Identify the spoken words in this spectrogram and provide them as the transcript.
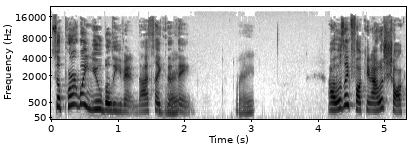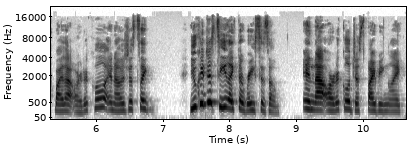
support what you believe in. That's like the Right. thing. right I was like fucking. I was shocked by that article, and I was just like, you can just see like the racism in that article just by being like,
